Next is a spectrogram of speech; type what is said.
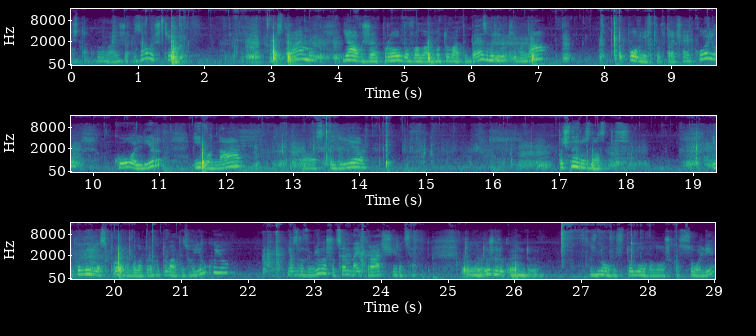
Ось так, виливаю вже залишки. Розтираємо. Я вже пробувала готувати без горілки, вона повністю втрачає коріл, колір, і вона е, стає, почне розлазитись. І коли я спробувала приготувати з горілкою, я зрозуміла, що це найкращий рецепт. Тому дуже рекомендую. Знову столова ложка солі.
